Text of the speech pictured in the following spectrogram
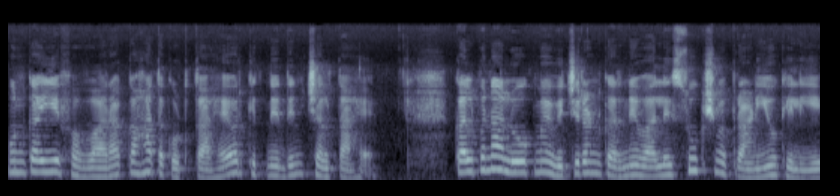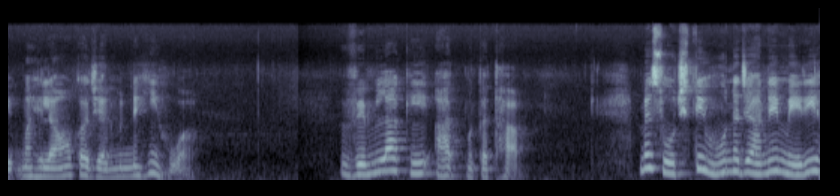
ان کا یہ فوارہ کہاں تک اٹھتا ہے اور کتنے دن چلتا ہے۔ کلپنا لوک میں وچرن کرنے والے سوکشم پرانیوں کے لیے مہیلاؤں کا جنم نہیں ہوا۔ وملا کی آتم کتھا میں سوچتی ہوں نہ جانے میری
